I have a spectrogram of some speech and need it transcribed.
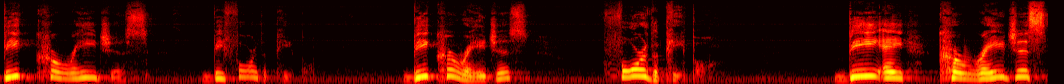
Be courageous before the people. Be courageous for the people. Be a courageous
